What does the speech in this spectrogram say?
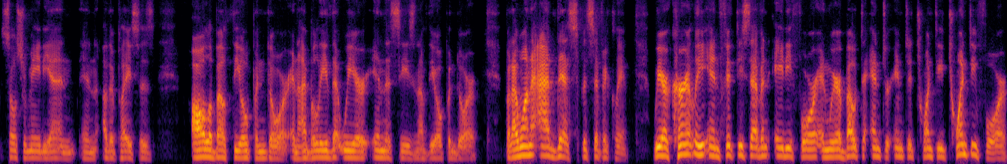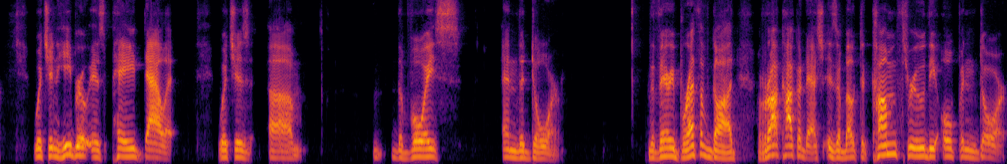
social media and in other places all about the open door. And I believe that we are in the season of the open door. But I want to add this specifically. We are currently in 5784 and we're about to enter into 2024, which in Hebrew is Pei Dalet, which is um, the voice and the door. The very breath of God, Ruach HaKodesh, is about to come through the open door.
